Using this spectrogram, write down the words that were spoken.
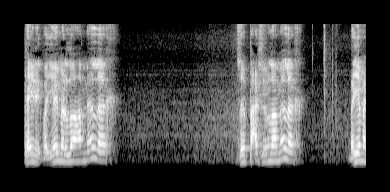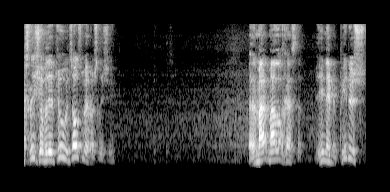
Perik, weil jemer lo ha melech so ein paar Schiffen lo ha bei jemer schlischi, aber der Tuh, jetzt also bei jemer schlischi Er mal mal noch gestern. Hier nehmen Pirisch.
